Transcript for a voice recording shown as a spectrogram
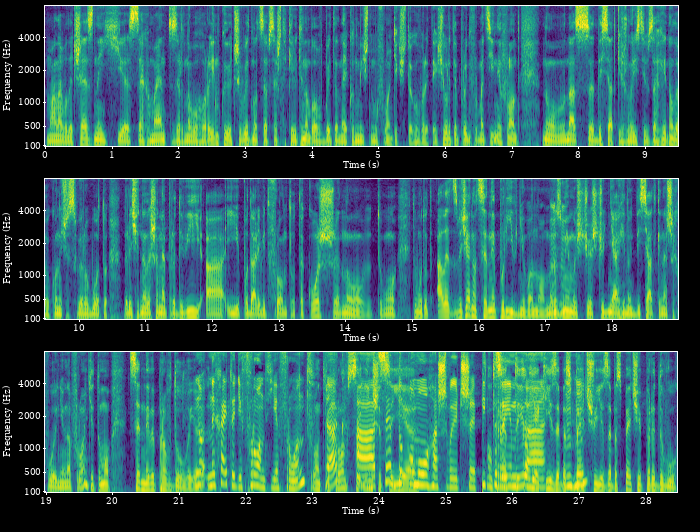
мала величезний е, сегмент зернового ринку. І очевидно, це все ж таки людина була вбита на економічному фронті. Якщо так говорити, якщо говорити про інформаційний фронт, ну у нас десятки журналістів загинули, виконуючи свою роботу. До речі, не лише на передовій, а і подалі від фронту. Також ну тому тому тут, але звичайно, це не порівнювано. Ми uh розуміємо, що щодня гинуть десятки наших воїнів на фронті, тому це не виправдовує. Ну нехай тоді фронт є фронт. Фронт так? є фронт, все а інше це, це є... допомога швидше, підтримка. Ну, це тил, який забезпечує, угу. забезпечує передову.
